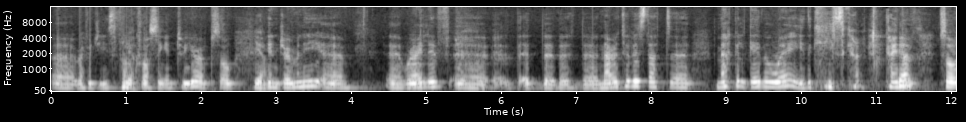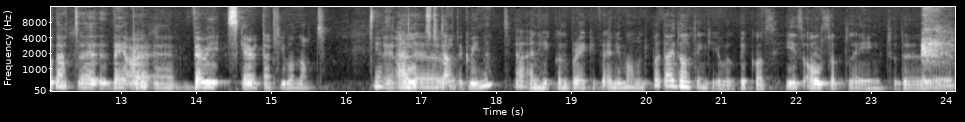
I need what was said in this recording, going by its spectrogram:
uh, refugees from yeah. crossing into Europe. So yeah. in Germany, um, uh, where I live, uh, the, the, the, the, narrative is that uh, Merkel gave away the keys, kind yes. of, so that uh, they are yes. Uh, very scared that he will not yeah. hold and, to that agreement. Yeah, and he can break it any moment. But I don't think he will, because he's also playing to the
